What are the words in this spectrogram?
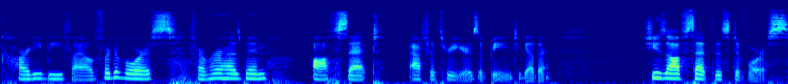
Cardi B filed for divorce from her husband, Offset, after three years of being together. She's offset this divorce.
